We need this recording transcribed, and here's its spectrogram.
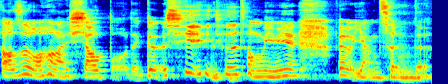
导致我后来消薄的个性就是从里面被我养成的。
